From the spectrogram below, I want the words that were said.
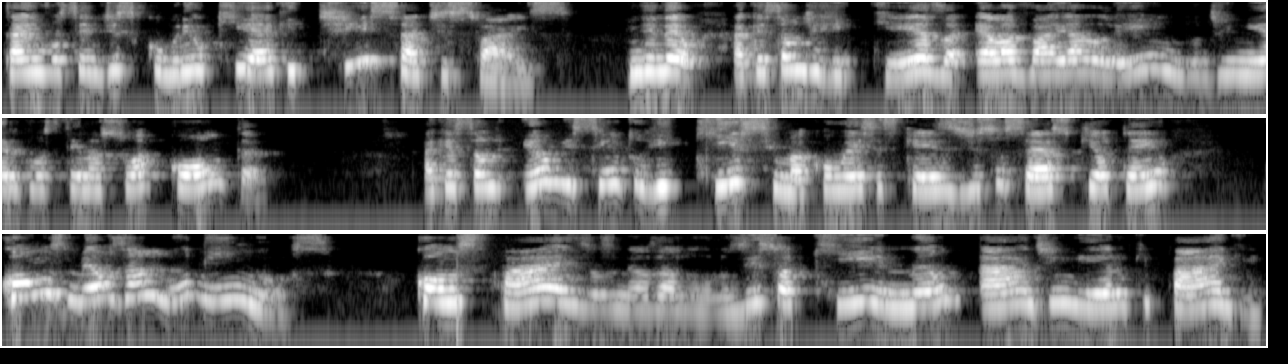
tá em você descobrir o que é que te satisfaz. Entendeu? A questão de riqueza, ela vai além do dinheiro que você tem na sua conta. A questão de eu me sinto riquíssima com esses cases de sucesso que eu tenho com os meus aluninhos, com os pais dos meus alunos. Isso aqui não há dinheiro que pague.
